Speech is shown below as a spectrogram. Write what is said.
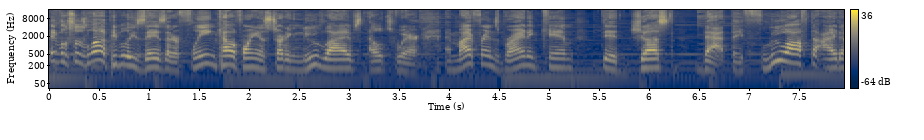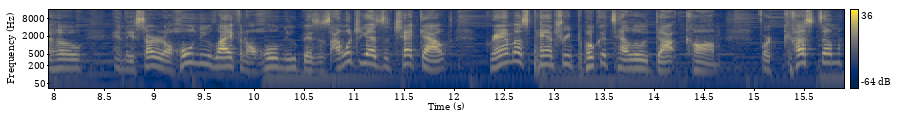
Hey folks, there's a lot of people these days that are fleeing California and starting new lives elsewhere. And my friends Brian and Kim did just that. They flew off to Idaho and they started a whole new life and a whole new business. I want you guys to check out grandma's pantry pocatello.com for custom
